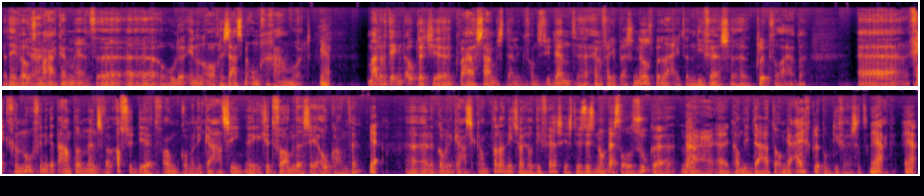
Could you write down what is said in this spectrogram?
Dat heeft ook te maken met uh, uh, hoe er in een organisatie mee omgegaan wordt. Ja. Maar dat betekent ook dat je qua samenstelling van studenten en van je personeelsbeleid een diverse club wil hebben. Uh, gek genoeg vind ik het aantal mensen wat afstudeert van communicatie. Ik zit van de CO-kant, ja. de communicatiekant, dat het niet zo heel divers is. Dus het is nog best wel zoeken naar kandidaten om je eigen club ook diverser te maken. Ja.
